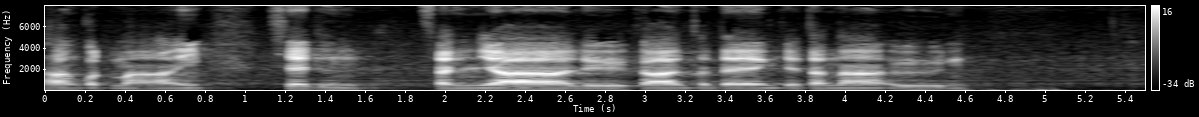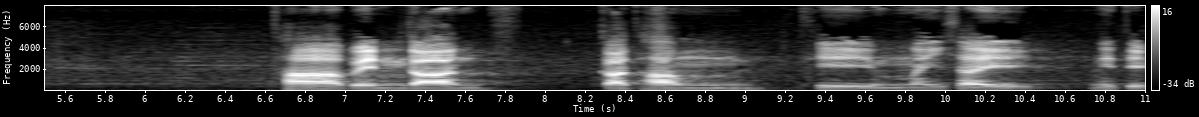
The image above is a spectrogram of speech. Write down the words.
ทางกฎหมาย เช่น สัญญาหรือการแสดงเจตนาอื่น ถ้าเป็นการกระทำที่ไม่ใช่นิติ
